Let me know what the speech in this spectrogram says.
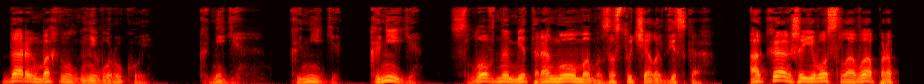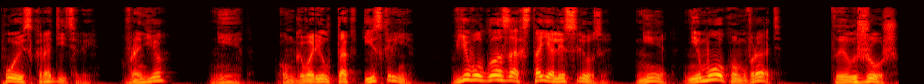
Даррен махнул на него рукой. «Книги. Книги, книги, словно метрономом застучало в висках. А как же его слова про поиск родителей? Вранье? Нет, он говорил так искренне. В его глазах стояли слезы. Нет, не мог он врать. Ты лжешь.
